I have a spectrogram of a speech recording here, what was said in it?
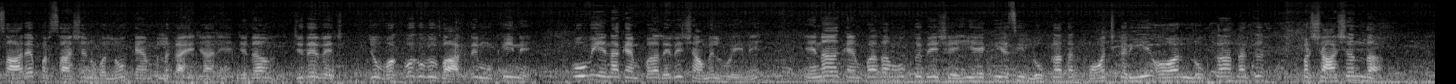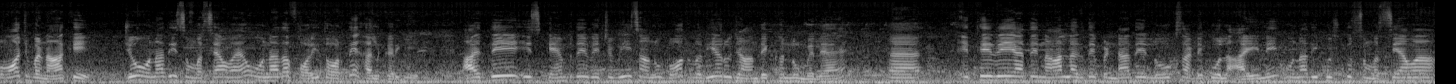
ਸਾਰੇ ਪ੍ਰਸ਼ਾਸਨ ਵੱਲੋਂ ਕੈਂਪ ਲਗਾਏ ਜਾ ਰਹੇ ਹਨ, ਜਿਹਦਾ, ਜਿਹਦੇ ਵਿੱਚ ਜੋ ਵੱਖ-ਵੱਖ ਵਿਭਾਗ ਦੇ ਮੁਖੀ ਨੇ, ਉਹ ਵੀ ਇਹਨਾਂ ਕੈਂਪਾਂ ਦੇ ਵਿੱਚ ਸ਼ਾਮਿਲ ਹੋਏ ਨੇ। ਇਹਨਾਂ ਕੈਂਪਾਂ ਦਾ ਮੁੱਖ ਉਦੇਸ਼ ਇਹੀ ਹੈ ਕਿ ਅਸੀਂ ਲੋਕਾਂ ਤੱਕ ਪਹੁੰਚ ਕਰੀਏ ਔਰ ਲੋਕਾਂ ਤੱਕ ਪ੍ਰਸ਼ਾਸਨ ਦਾ ਪਹੁੰਚ ਬਣਾ ਕੇ ਜੋ ਉਹਨਾਂ ਦੀ ਸਮੱਸਿਆਵਾਂ ਹੈ ਉਹਨਾਂ ਦਾ ਫੌਰੀ ਤੌਰ ਤੇ ਹੱਲ ਕਰੀਏ। ਅੱਜ ਦੇ ਇਸ ਕੈਂਪ ਦੇ ਵਿੱਚ ਵੀ ਸਾਨੂੰ ਬਹੁਤ ਵਧੀਆ ਰੁਝਾਨ ਦੇਖਣ ਨੂੰ ਮਿਲਿਆ ਹੈ। ਇੱਥੇ ਦੇ ਅਤੇ ਨਾਲ ਲੱਗਦੇ ਪਿੰਡਾਂ ਦੇ ਲੋਕ ਸਾਡੇ ਕੋਲ ਆਏ ਨੇ। ਉਹਨਾਂ ਦੀ ਕੁਝ ਕੁ ਸਮੱਸਿਆਵਾਂ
